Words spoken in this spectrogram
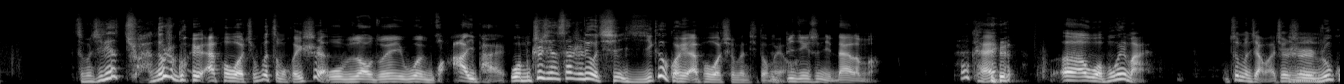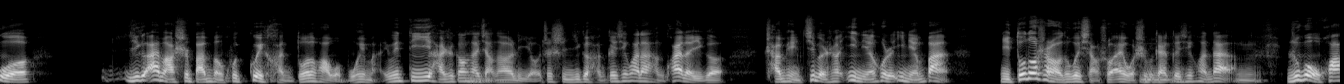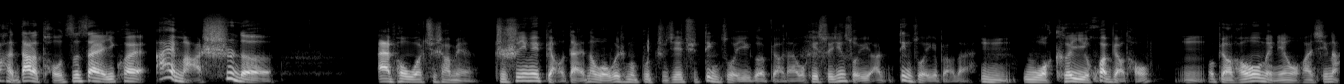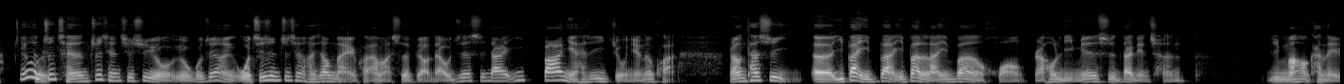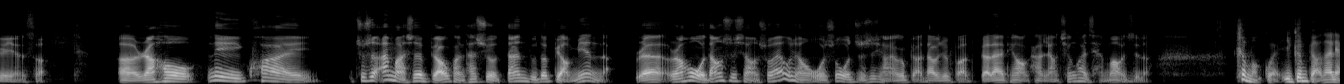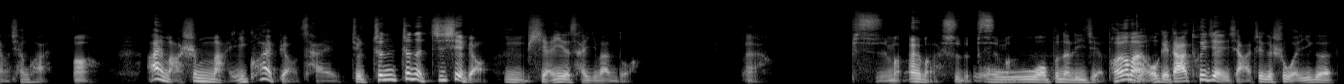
怎么今天全都是关于 Apple Watch？不怎么回事？我不知道，我昨天一问，哇，一排。我们之前三十六期一个关于 Apple Watch 的问题都没有。毕竟是你带了嘛。OK，呃，我不会买。这么讲吧，就是嗯如果一个爱马仕版本会贵很多的话，我不会买，因为第一还是刚才讲到的理由，这是一个很更新换代很快的一个产品，基本上一年或者一年半，你多多少少都会想说，哎，我是不是该更新换代了？嗯如果我花很大的投资在一块爱马仕的 Apple Watch 上面，只是因为表带，那我为什么不直接去定做一个表带？我可以随心所欲按定做一个表带，嗯我可以换表头，嗯，我表头每年我换新的。因为之前之前其实有有过这样一个，我其实之前很想买一块爱马仕的表带，我记得是大概一八年还是一九年的款，然后它是呃一半一半，一半蓝一半黄，然后里面是带点橙，也蛮好看的一个颜色。呃，然后那一块就是爱马仕的表款，它是有单独的表面的。然然后我当时想说，哎，我想我说我只是想要个表带，我觉得表表带还挺好看，两千块钱吧，我记得这么贵，一根表带两千块。啊，爱马仕买一块表才就真真的机械表，嗯，便宜的才一万多，哎呀，皮嘛，爱马仕的皮嘛，我不能理解。朋友们，我给大家推荐一下，这个是我一个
